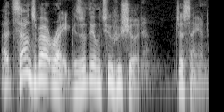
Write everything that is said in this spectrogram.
That sounds about right because they're the only two who should. Just saying.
